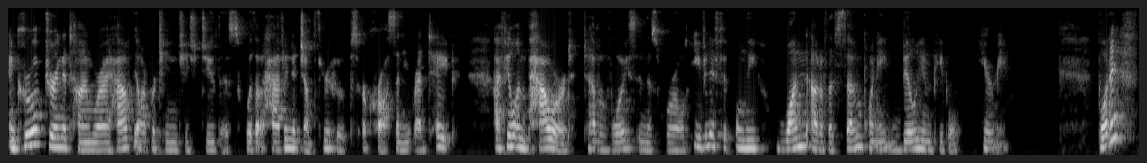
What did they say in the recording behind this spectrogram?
and grew up during a time where I have the opportunity to do this without having to jump through hoops or cross any red tape. I feel empowered to have a voice in this world, even if only one out of the 7.8 billion people hear me. What if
